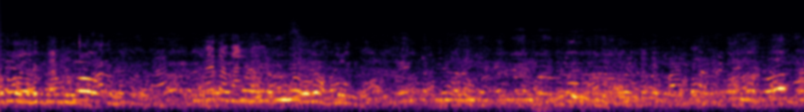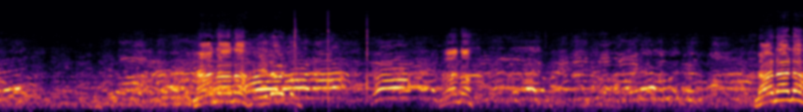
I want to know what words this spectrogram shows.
না না না এটা না না। না না না।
